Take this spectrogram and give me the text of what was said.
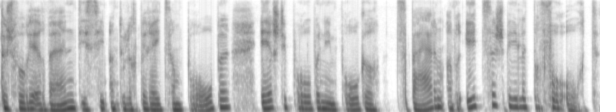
Du hast vorhin erwähnt, die sind natürlich bereits am Proben. Erste Proben im Proger zu Bern, aber jetzt spielen wir vor Ort,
